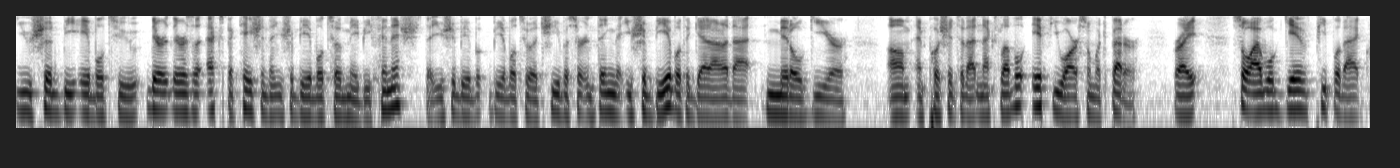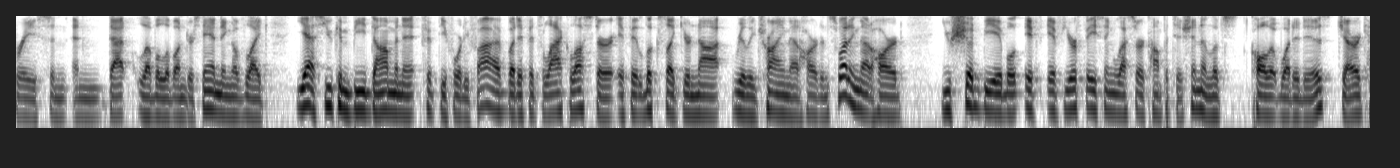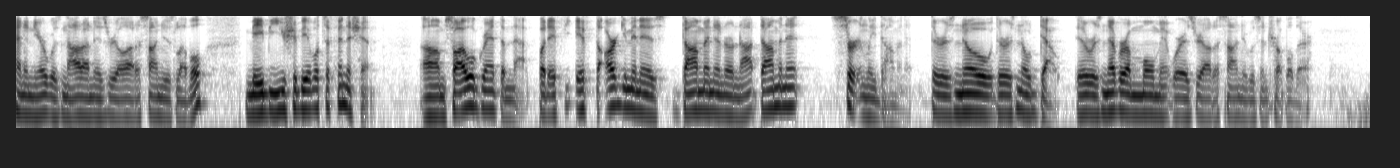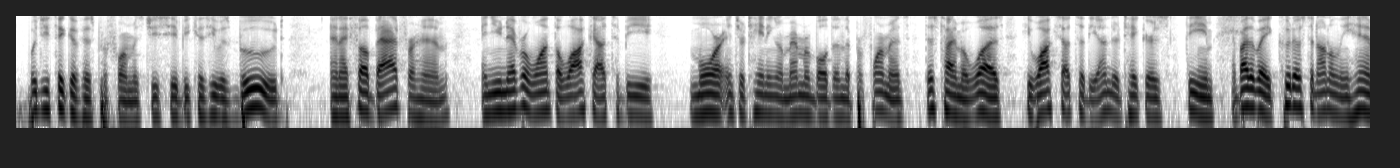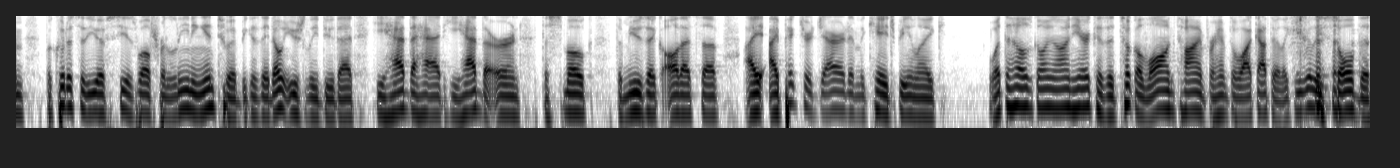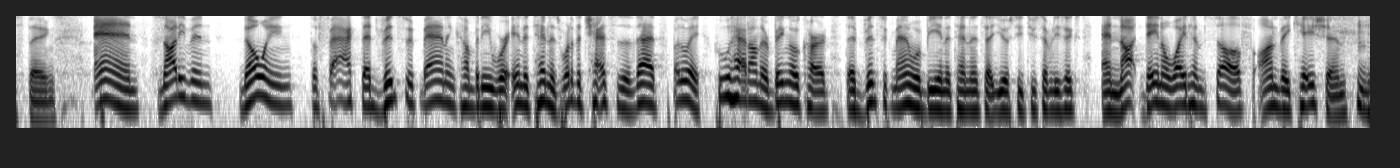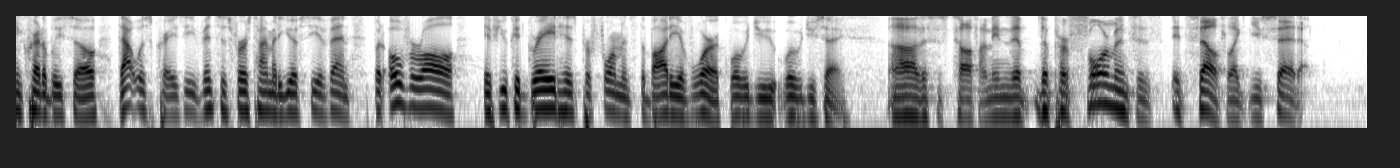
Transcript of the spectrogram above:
you should be able to there there's an expectation that you should be able to maybe finish, that you should be able, be able to achieve a certain thing, that you should be able to get out of that middle gear um, and push it to that next level if you are so much better right? So I will give people that grace and, and that level of understanding of like, yes, you can be dominant 50 45, but if it's lackluster, if it looks like you're not really trying that hard and sweating that hard, you should be able if if you're facing lesser competition and let's call it what it is, Jared Cannonier was not on Israel Adesanya's level, maybe you should be able to finish him. Um, so I will grant them that. But if if the argument is dominant or not dominant, certainly dominant. There is no there is no doubt. There was never a moment where Israel Adesanya was in trouble there. What do you think of his performance, GC? Because he was booed, and I felt bad for him. And you never want the walkout to be more entertaining or memorable than the performance. This time it was. He walks out to the Undertaker's theme. And by the way, kudos to not only him, but kudos to the UFC as well for leaning into it because they don't usually do that. He had the hat, he had the urn, the smoke, the music, all that stuff. I, I pictured Jared in the cage being like, what the hell is going on here? Because it took a long time for him to walk out there. Like he really sold this thing. And not even knowing the fact that Vince McMahon and company were in attendance. What are the chances of that? By the way, who had on their bingo card that Vince McMahon would be in attendance at UFC 276 and not Dana White himself on vacation? incredibly so. That was crazy. Vince's first time at a UFC event. But overall, if you could grade his performance, the body of work, what would you what would you say? Oh, this is tough. I mean, the the performance is itself, like you said,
